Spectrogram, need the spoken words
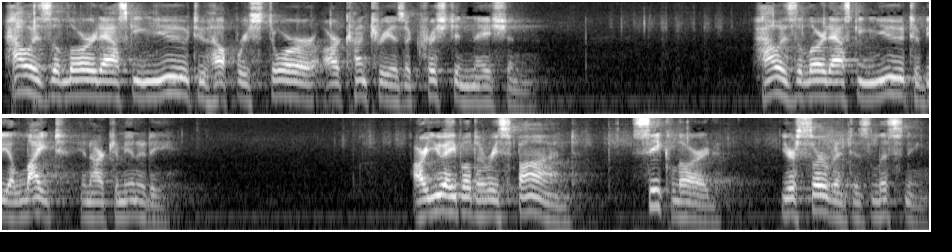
How is the Lord asking you to help restore our country as a Christian nation? How is the Lord asking you to be a light in our community? Are you able to respond? Seek, Lord, your servant is listening.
